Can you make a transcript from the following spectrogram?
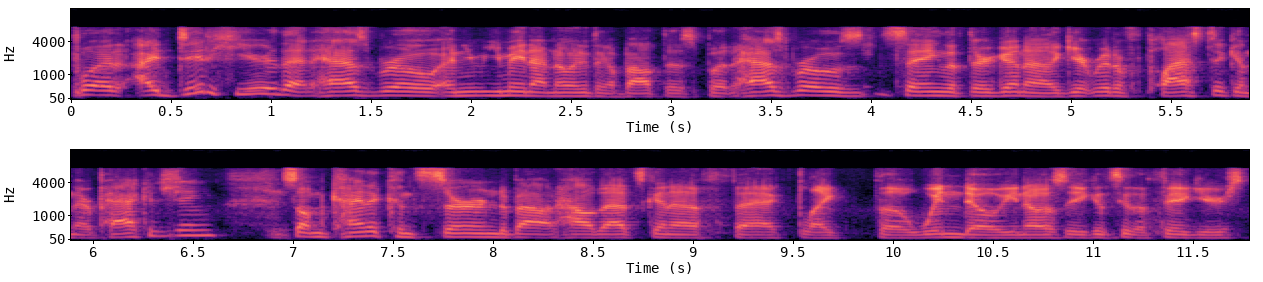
but I did hear that Hasbro, and you may not know anything about this, but Hasbro's saying that they're gonna get rid of plastic in their packaging. So I'm kind of concerned about how that's gonna affect like the window, you know, so you can see the figures.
